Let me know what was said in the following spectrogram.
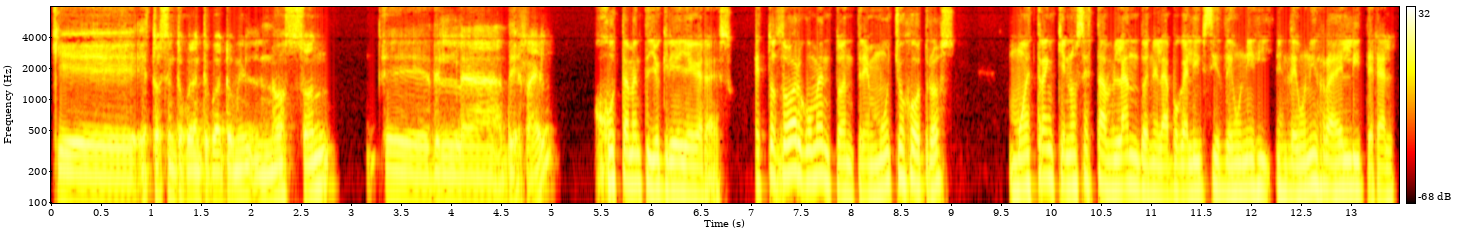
que estos 144 mil no son eh, de, la, de Israel? Justamente yo quería llegar a eso. Estos dos argumentos, entre muchos otros, muestran que no se está hablando en el Apocalipsis de un, de un Israel literal,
